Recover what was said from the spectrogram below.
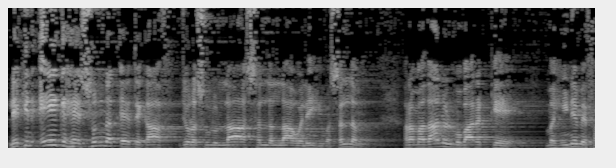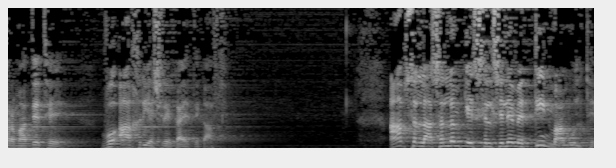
لیکن ایک ہے سنت احتکاف جو رسول اللہ صلی اللہ علیہ وسلم رمضان المبارک کے مہینے میں فرماتے تھے۔ وہ آخری اشرے کا اعتکاف ہے۔ آپ صلی اللہ علیہ وسلم کے اس سلسلے میں تین معمول تھے۔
